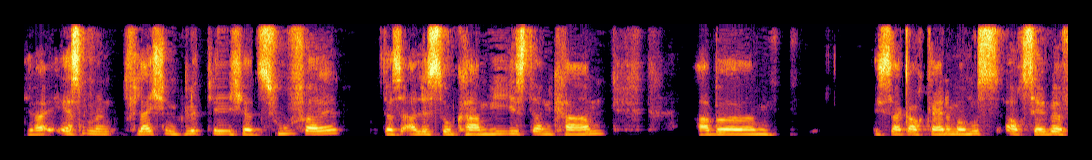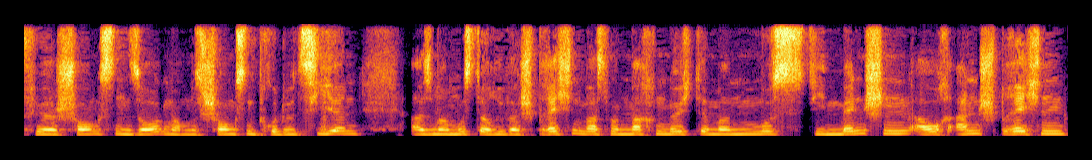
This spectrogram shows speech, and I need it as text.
ja erstmal vielleicht ein glücklicher Zufall, dass alles so kam, wie es dann kam. Aber ich sage auch gerne, man muss auch selber für Chancen sorgen, man muss Chancen produzieren. Also man muss darüber sprechen, was man machen möchte. Man muss die Menschen auch ansprechen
